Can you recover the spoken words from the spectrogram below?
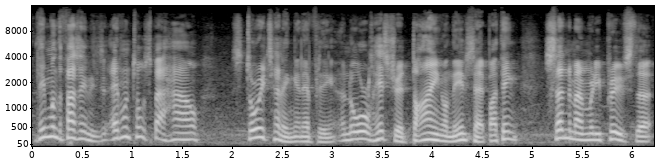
I think one of the fascinating things, everyone talks about how storytelling and everything and oral history are dying on the internet, but I think Slenderman really proves that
